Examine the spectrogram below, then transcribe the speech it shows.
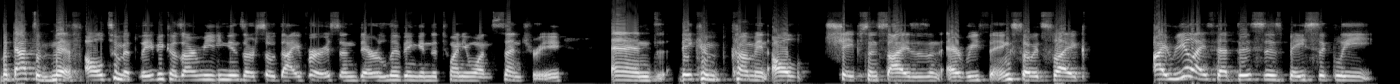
But that's a myth ultimately because Armenians are so diverse and they're living in the 21st century and they can come in all shapes and sizes and everything. So it's like, I realize that this is basically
